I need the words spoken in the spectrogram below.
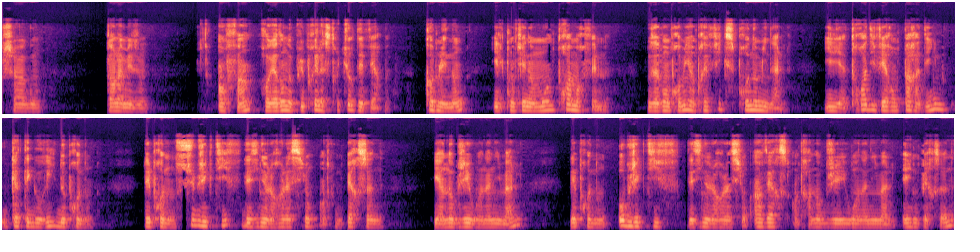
shagon, dans la maison. Enfin, regardons de plus près la structure des verbes. Comme les noms, ils contiennent au moins trois morphèmes. Nous avons en premier un préfixe pronominal. Il y a trois différents paradigmes ou catégories de pronoms. Les pronoms subjectifs désignent la relation entre une personne et un objet ou un animal. Les pronoms objectifs désignent la relation inverse entre un objet ou un animal et une personne.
